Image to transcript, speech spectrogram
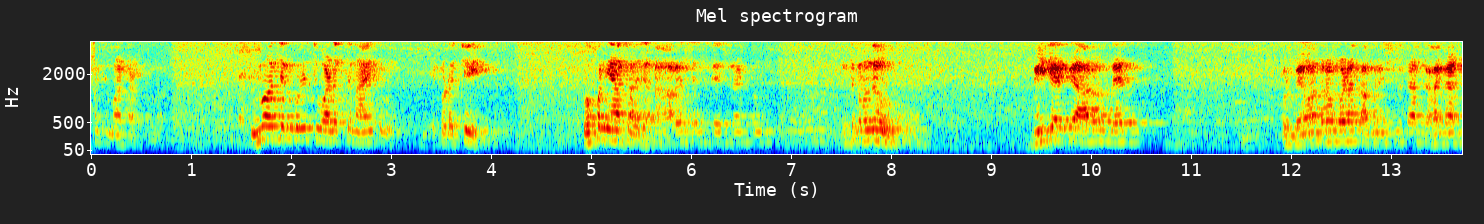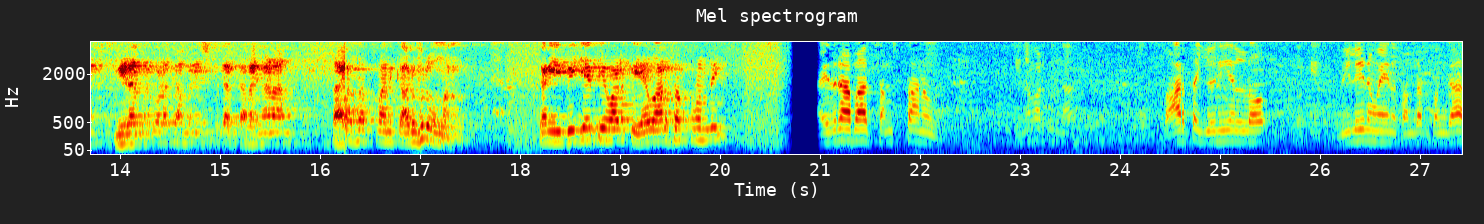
గురించి మాట్లాడుతున్నారు. విమోచన గురించి వాళ్ళు వచ్చే నాయకులు ఇక్కడ వచ్చి ఉపన్యాసాలు చేస్తారు. ఆర్ఎస్ఎస్ చేసినట్టు. ఇంతకుముందు బీజేపీ ఆ రోజు లేదు. ఇప్పుడు మేమందరం కూడా కమ్యూనిస్టులుగా తెలంగాణ మీరందరూ కూడా కమ్యూనిస్టులుగా తెలంగాణ వారసత్వానికి అర్హులు మనం. కానీ ఈ బీజేపీ వాళ్ళకి ఏ వారసత్వం ఉంది? హైదరాబాద్ సంస్థానం భారత యూనియన్లో విలీనమైన సందర్భంగా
